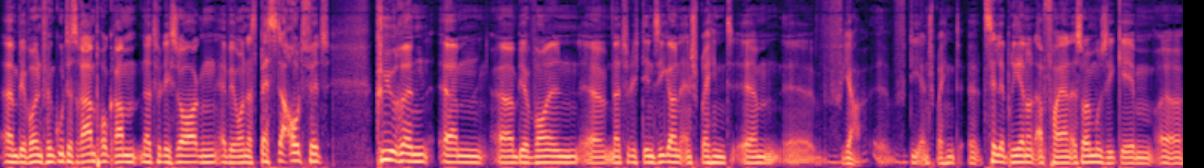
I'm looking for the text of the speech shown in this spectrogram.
Ähm, wir wollen für ein gutes Rahmenprogramm natürlich sorgen. Äh, wir wollen das beste Outfit küren. Ähm, äh, wir wollen äh, natürlich den Siegern entsprechend ähm, äh, ja äh, die entsprechend äh, zelebrieren und abfeiern. Es soll Musik geben, äh,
